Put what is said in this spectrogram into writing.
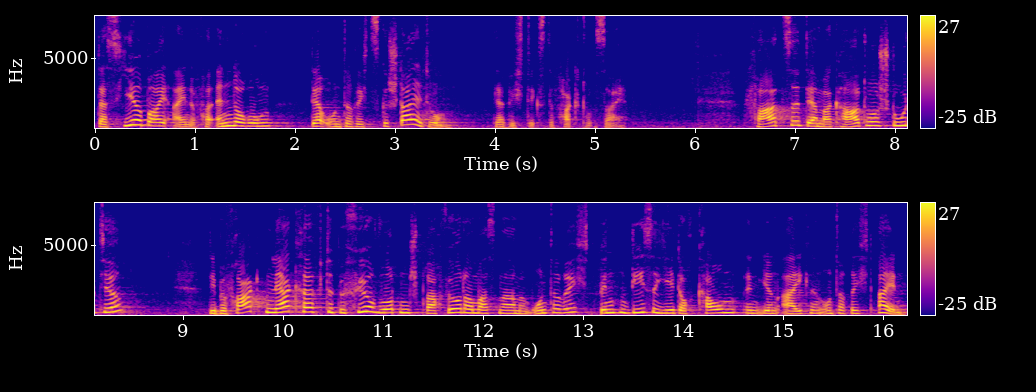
dass hierbei eine Veränderung der Unterrichtsgestaltung der wichtigste Faktor sei. Fazit der Mercator-Studie. Die befragten Lehrkräfte befürworten Sprachfördermaßnahmen im Unterricht, binden diese jedoch kaum in ihren eigenen Unterricht ein.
